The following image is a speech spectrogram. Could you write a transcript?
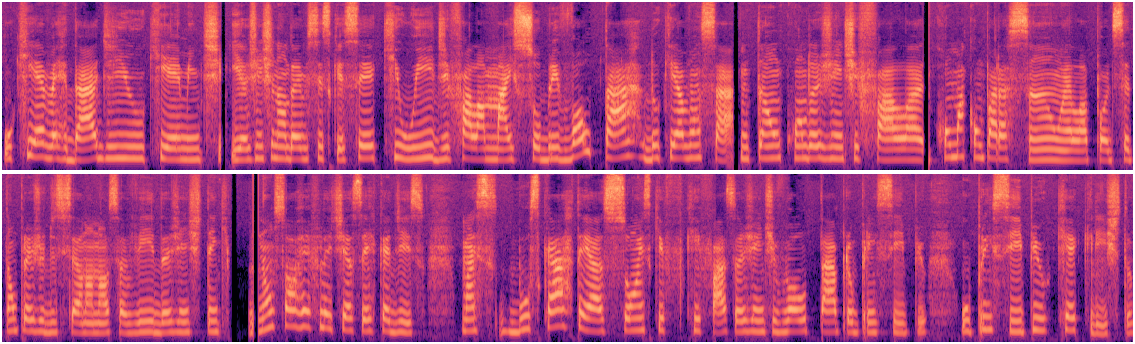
o que é verdade e o que é mentira. E a gente não deve se esquecer que o ID fala mais sobre voltar do que avançar. Então, quando a gente fala como a comparação ela pode ser tão prejudicial na nossa vida, a gente tem que não só refletir acerca disso, mas buscar ter ações que, que façam a gente voltar para o princípio princípio, o princípio que é Cristo.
